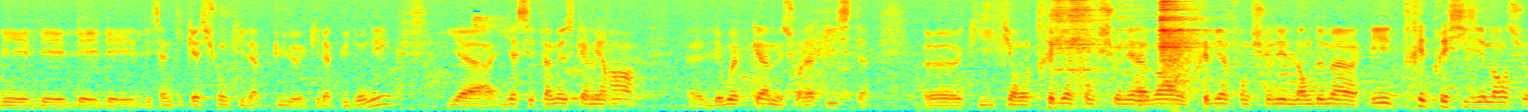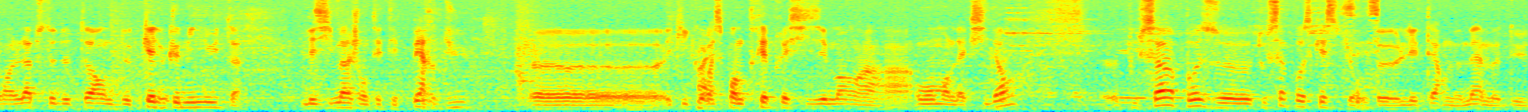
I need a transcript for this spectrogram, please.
les, les, indications qu'il a pu qu'il a pu donner. Il y a, il y a ces fameuses caméras euh, les webcams sur la piste euh, qui, ont très bien fonctionné avant et très bien fonctionné le lendemain, et très précisément sur un laps de temps de quelques minutes, les images ont été perdues euh, et qui correspondent très précisément au moment de l'accident. tout, ça pose, tout ça pose question. les termes même du,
